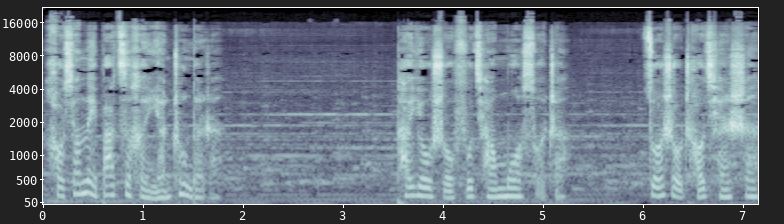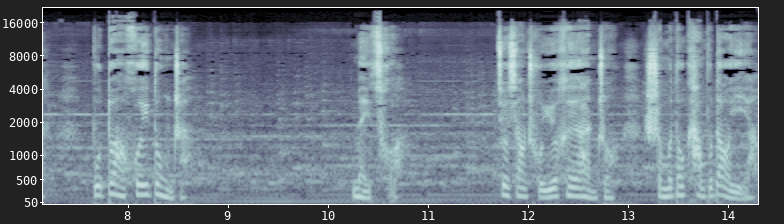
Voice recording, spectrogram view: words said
好像内八字很严重的人。他右手扶墙摸索着，左手朝前伸，不断挥动着。没错，就像处于黑暗中，什么都看不到一样。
